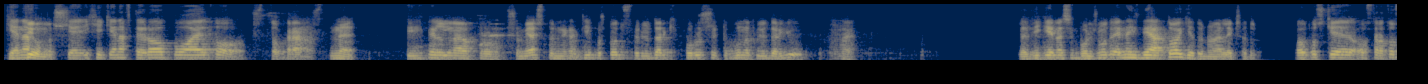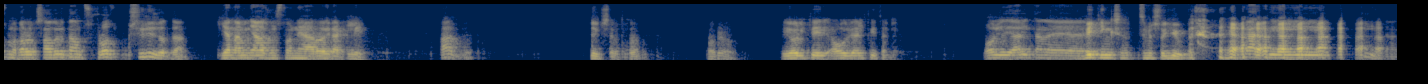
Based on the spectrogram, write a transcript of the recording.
Τι ένα, όμως; και είχε και ένα φτερό από αετό στο κράνος του. Ναι. Ήθελε να προσωμιάσει τον Ηρακλή που σκότωσε το λιοντάρι και φορούσε το γούνα του λιονταριού. Ναι. Δηλαδή και ένα συμβολισμό, ένα ιδεατό για τον Αλέξανδρο. Όπως και ο στρατός του Μεγάλου Αλεξάνδρου ήταν από τους πρώτους που ξυρίζονταν για να μοιάζουν στο νεαρό Ηρακλή. Άντε. Δεν ξέρω αυτό. Ωραίο. Οι όλοι, τι- όλοι οι άλλοι τι ήταν. Όλοι οι άλλοι ήταν. Vikings τη Μεσογείου. κάτι. Τι ήταν;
